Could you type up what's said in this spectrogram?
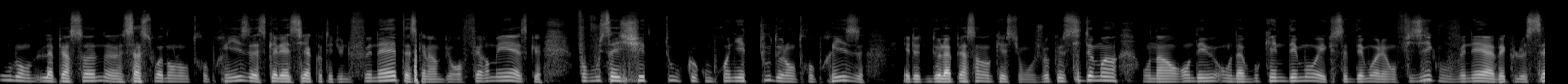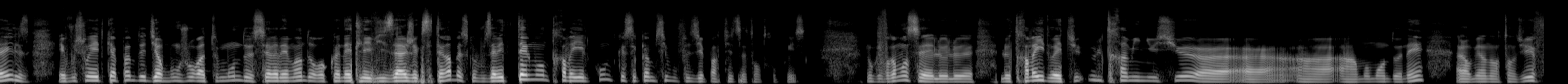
où la personne s'assoit dans l'entreprise. Est-ce qu'elle est assise à côté d'une fenêtre? Est-ce qu'elle a un bureau fermé? Est-ce que faut que vous sachiez tout, que vous compreniez tout de l'entreprise et de, la personne en question. Je veux que si demain on a un rendez-vous, on a booké une démo et que cette démo elle est en physique, vous venez avec le sales et vous soyez capable de dire bonjour à tout le monde, de serrer les mains, de reconnaître les visages, etc. Parce que vous avez tellement travaillé le compte que c'est comme si vous faisiez partie de cette entreprise. Donc vraiment, c'est le, le, travail doit être ultra minutieux euh, à, un moment donné. Alors bien entendu,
